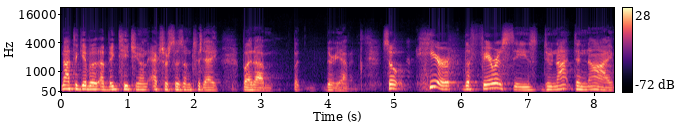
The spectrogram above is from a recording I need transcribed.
not to give a, a, big teaching on exorcism today, but. Um, there you have it. So here, the Pharisees do not deny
